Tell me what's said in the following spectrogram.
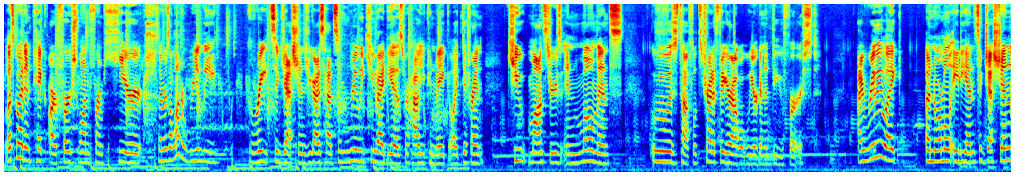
Let's go ahead and pick our first one from here. There was a lot of really great suggestions. You guys had some really cute ideas for how you can make like different cute monsters in moments. Ooh, it's tough. Let's try to figure out what we are gonna do first. I really like a normal ADN suggestion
